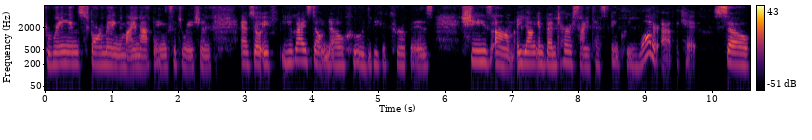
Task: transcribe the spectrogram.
brainstorming, mind mapping situation. And so if you guys don't know who Deepika Kurup is, she's um, a young inventor, scientist, and clean water advocate. So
